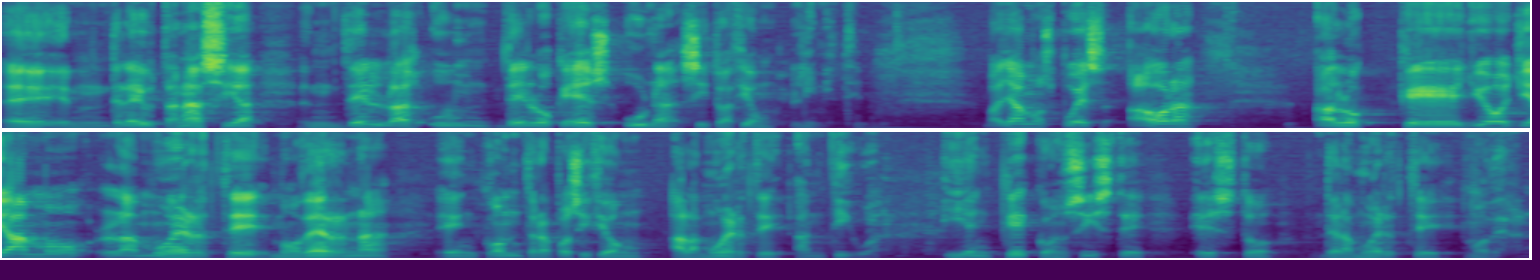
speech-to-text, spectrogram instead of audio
eh, de la eutanasia, de, de lo que es una situación límite. Vayamos pues ahora a lo que yo llamo la muerte moderna en contraposición a la muerte antigua. ¿Y en qué consiste esto de la muerte moderna?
